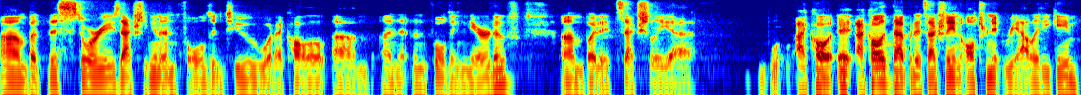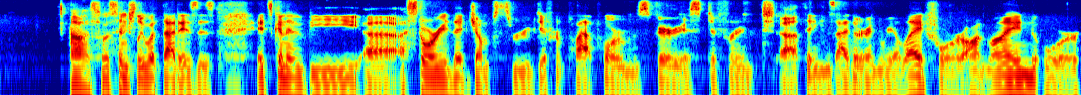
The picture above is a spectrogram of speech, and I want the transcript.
Um, but this story is actually going to unfold into what I call um, an unfolding narrative. Um, but it's actually, uh, I call it, I call it that, but it's actually an alternate reality game. Uh, so essentially, what that is is it's going to be uh, a story that jumps through different platforms, various different uh, things, either in real life or online or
